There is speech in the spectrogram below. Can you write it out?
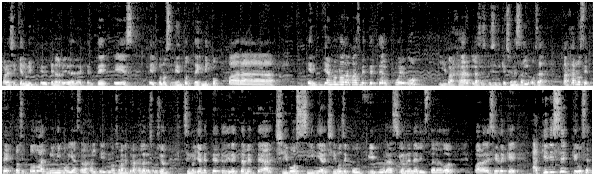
ahora sí que el único que detiene a la mayoría de la gente es el conocimiento técnico para en- ya no nada más meterte al juego y bajar las especificaciones, al, o sea, bajar los efectos y todo al mínimo y hasta bajar, y no solamente bajar la resolución, sino ya meterte directamente a archivos sin y archivos de configuración en el instalador para decir de que aquí dice que use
